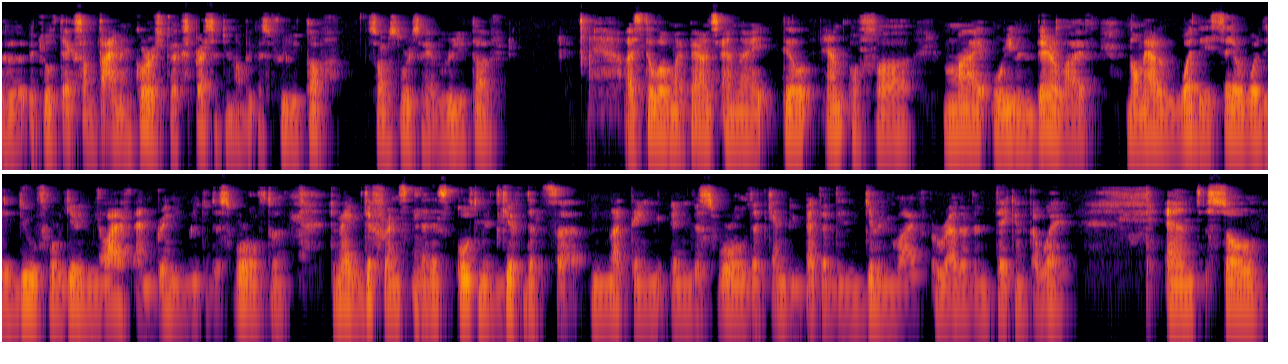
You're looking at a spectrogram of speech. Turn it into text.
uh, it will take some time and courage to express it, you know, because it's really tough. Some stories I have really tough. I still love my parents, and I till end of uh, my or even their life, no matter what they say or what they do for giving me life and bringing me to this world to, to make difference. That is ultimate gift. That's uh, nothing in this world that can be better than giving life rather than taking it away. And so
